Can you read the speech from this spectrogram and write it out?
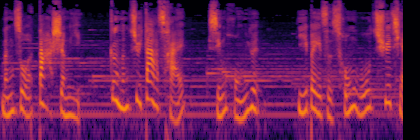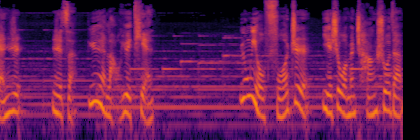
能做大生意，更能聚大财，行鸿运，一辈子从无缺钱日，日子越老越甜。拥有佛智也是我们常说的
